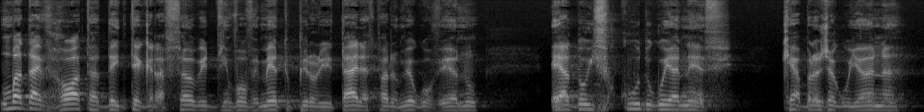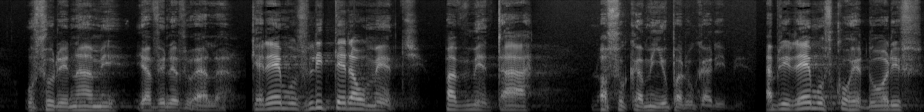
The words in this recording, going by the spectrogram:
Uma das rotas de integração e desenvolvimento prioritárias para o meu governo é a do escudo guianense, que abrange a Guiana, o Suriname e a Venezuela. Queremos literalmente pavimentar nosso caminho para o Caribe. Abriremos corredores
